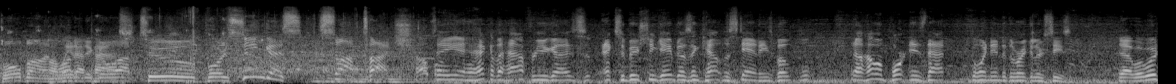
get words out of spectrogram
Boban oh, wanted to pass. go up to Porzingis. Soft touch. Say a heck of a half for you guys. Exhibition game doesn't count in the standings, but you know, how important is that going into the regular season? Yeah, we're,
